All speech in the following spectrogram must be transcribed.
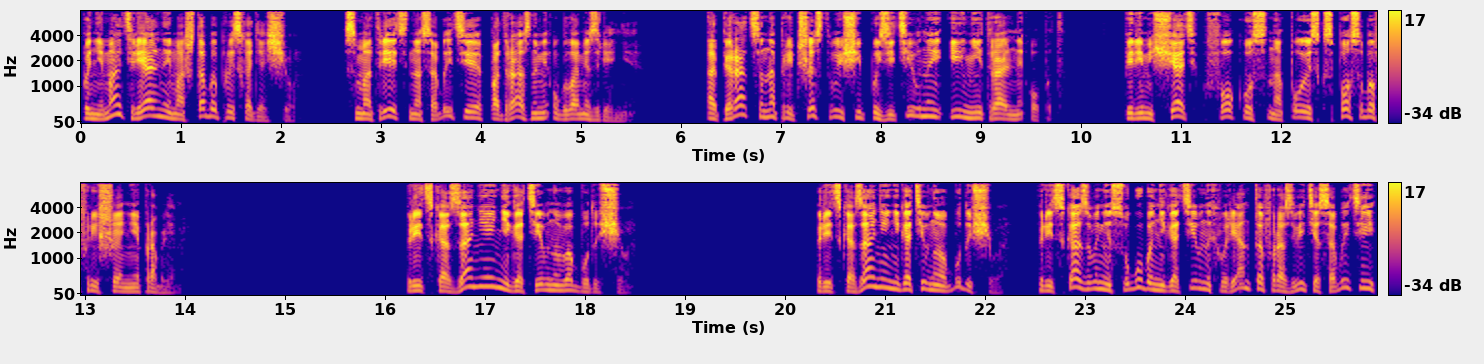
Понимать реальные масштабы происходящего. Смотреть на события под разными углами зрения. Опираться на предшествующий позитивный и нейтральный опыт. Перемещать фокус на поиск способов решения проблемы. Предсказание негативного будущего. Предсказание негативного будущего, предсказывание сугубо негативных вариантов развития событий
